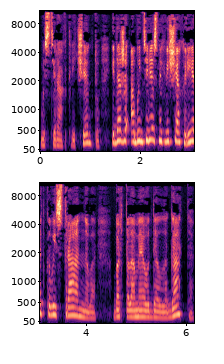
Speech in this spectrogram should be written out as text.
мастерах Триченто и даже об интересных вещах редкого и странного Бартоломео делла Гатта,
